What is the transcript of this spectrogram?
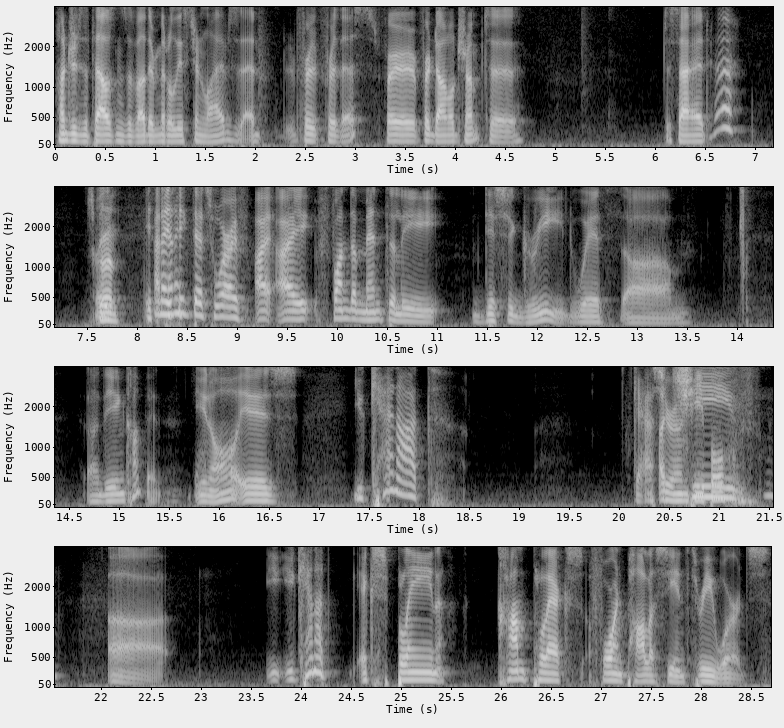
hundreds of thousands of other Middle Eastern lives uh, for for this, for for Donald Trump to decide, eh, screw him. It's and I kinda- think that's where I, I, I fundamentally disagreed with um, uh, the incumbent. You know, is you cannot gas your own people. Uh, you, you cannot explain complex foreign policy in three words.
